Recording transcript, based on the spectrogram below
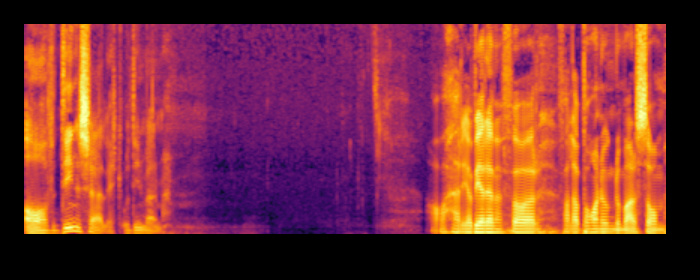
av din kärlek och din värme. Ja, Herre, jag ber även för, för alla barn och ungdomar som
